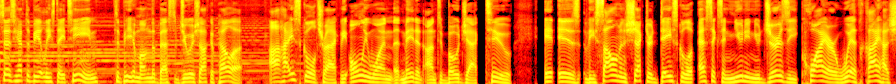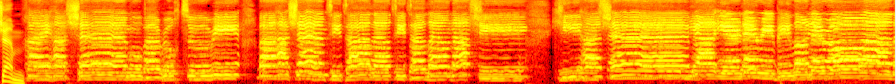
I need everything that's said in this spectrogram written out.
says you have to be at least 18 to be among the best of Jewish a cappella? A high school track, the only one that made it onto BOJAC 2. It is the Solomon Schechter Day School of Essex and Union, New Jersey choir with Chai Hashem. Chai Hashem uvaruch turi, v'Hashem titalel titalel nafshi. Ki Hashem ya'ir neri bilo nero al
